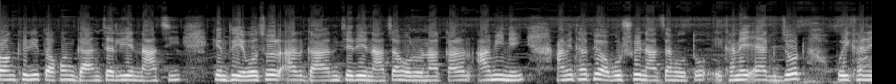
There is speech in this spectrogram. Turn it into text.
রং খেলি, তখন গান চালিয়ে নাচি। কিন্তু এবছর আর গান চালিয়ে নাচা হলো না, কারণ আমি নেই। আমি থাকলে অবশ্যই নাচা হতো। এখানে এক জোট, ওইখানে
